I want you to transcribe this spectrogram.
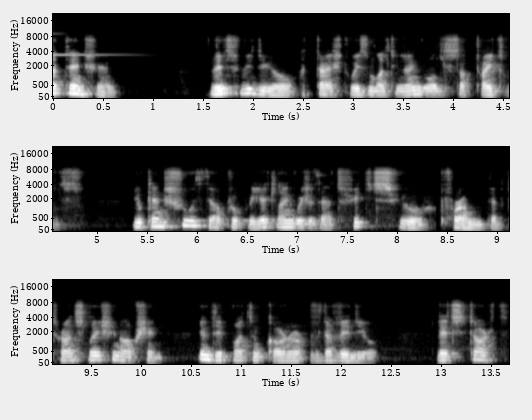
Attention! This video attached with multilingual subtitles. You can choose the appropriate language that fits you from the translation option in the bottom corner of the video. Let's start.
